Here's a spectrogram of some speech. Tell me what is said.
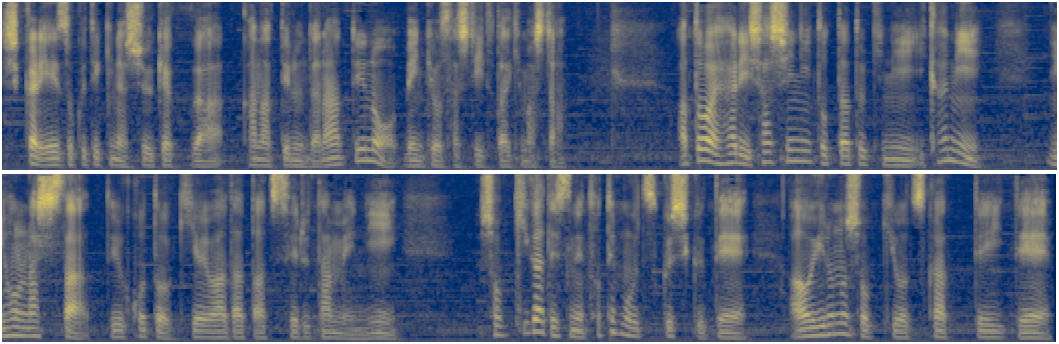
しっかり永続的な集客が叶ってるんだなっていうのを勉強させていただきました。あとはやはり写真に撮った時にいかに日本らしさということを際立たせるために食器がですねとても美しくて青色の食器を使っていて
